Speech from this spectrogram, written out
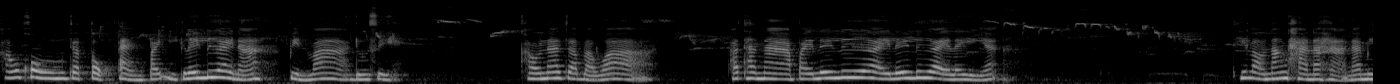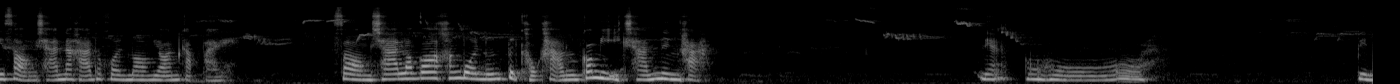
เขาคงจะตกแต่งไปอีกเรื่อยๆนะ ปิ่นว่าดูสิ เขาน่าจะแบบว่า พัฒนาไปเรื่อยๆเรื่อยๆอะไรอย่างเงี้ย ที่เรานั่งทานอาหารนะมีสองชั้นนะคะ ทุกคนมองย้อนกลับไปสองชั้นแล้วก็ข้างบนนู้นตึกขาวๆนู้นก็มีอีกชั้นหนึ่งค่ะ เนี่ยโอ้โห ปิ่น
